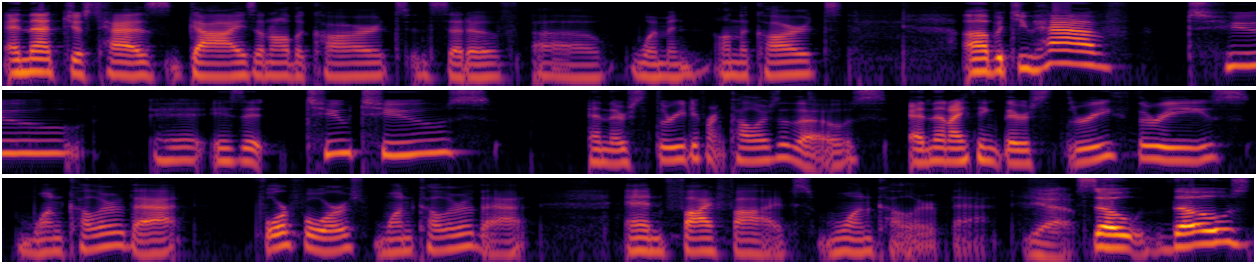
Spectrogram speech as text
and that just has guys on all the cards instead of uh, women on the cards. Uh, but you have two. uh, Is it two twos? And there's three different colors of those. And then I think there's three threes, one color of that, four fours, one color of that, and five fives, one color of that. Yeah. So those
